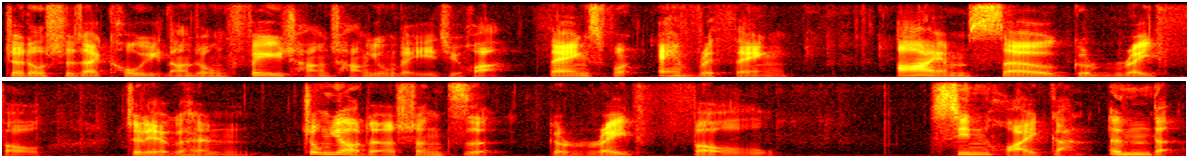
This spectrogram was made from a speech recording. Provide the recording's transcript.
这都是在口语当中非常常用的一句话。Thanks for everything. I am so grateful. 这里有个很重要的生字 grateful，心怀感恩的。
